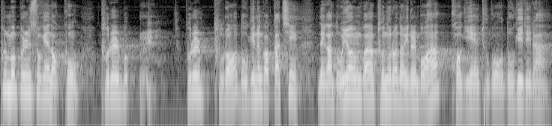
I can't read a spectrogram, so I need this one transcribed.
풀무불 속에 넣고 불을 부- 불을 불어 녹이는 것 같이 내가 노여움과 분으로 너희를 모아 거기에 두고 녹이리라.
